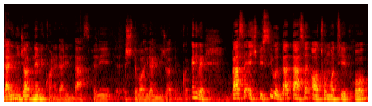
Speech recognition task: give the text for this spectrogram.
در این ایجاد نمی‌کنه در این بحث. خیلی اشتباهی در این ایجاد نمی‌کنه. Anyway بحث HPC بود. بعد بحث automotive خب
